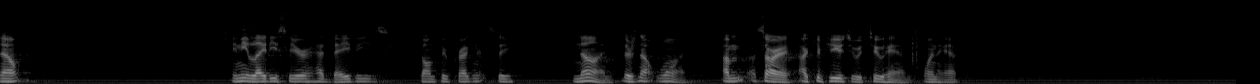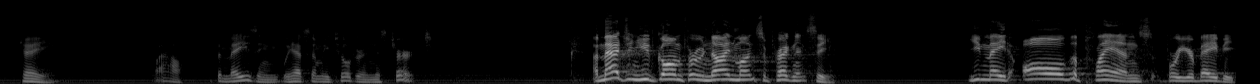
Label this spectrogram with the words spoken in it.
Now, any ladies here had babies? gone through pregnancy? None. There's not one. I'm sorry, I confused you with two hands, one hand. Okay. Wow. It's amazing we have so many children in this church. Imagine you've gone through nine months of pregnancy. You've made all the plans for your baby.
